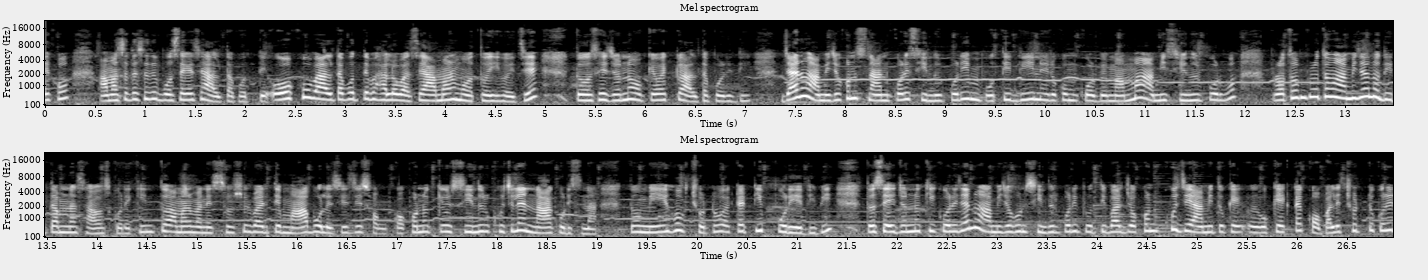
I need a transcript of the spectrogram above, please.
দেখো আমার সাথে সাথে বসে গেছে আলতা পরতে ও খুব আলতা পরতে ভালোবাসে, আমার মতোই হয়েছে, তো সেই জন্য ওকেও একটু আলতা পরে দিই। জানো, আমি যখন স্নান করে সিঁদুর পরি, প্রতিদিন এরকম করবে মাম্মা, আমি সিঁদুর পরবো। প্রথম প্রথম আমি জানো দিতাম না সাহস করে, কিন্তু আমার মানে শ্বশুর বাড়িতে মা বলেছে যে কখনো কেউ সিঁদুর খুঁজলে না করিস না। তো মেয়ে হোক, ছোট একটা টিপ পরিয়ে দিবি। তো সেই জন্য কি করি জানো, আমি যখন সিঁদুর পরি প্রতিবার যখন খুঁজে আমি তোকে, ওকে একটা কপালে ছোট্ট করে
